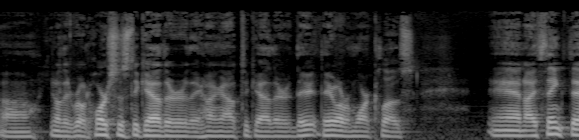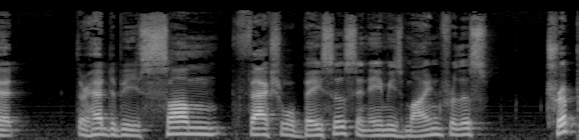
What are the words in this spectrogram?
Uh, you know, they rode horses together, they hung out together, they, they were more close. And I think that there had to be some factual basis in Amy's mind for this trip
